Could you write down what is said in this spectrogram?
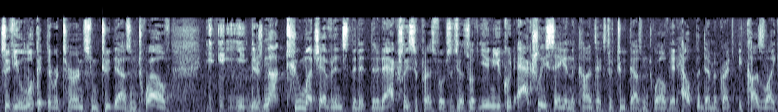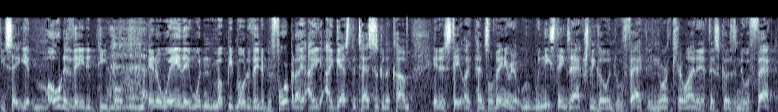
So if you look at the returns from 2012, it, it, there's not too much evidence that it, that it actually suppressed votes in 2012. And you could actually say in the context of 2012, it helped the Democrats because, like you say, it motivated people in a way they wouldn't mo- be motivated before. But I, I, I guess the test is going to come in a state like Pennsylvania when these things actually go into effect in North Carolina, if this goes into effect,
